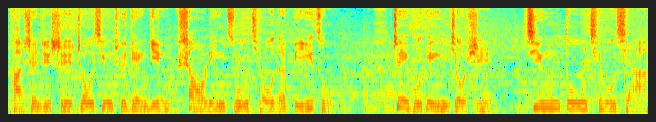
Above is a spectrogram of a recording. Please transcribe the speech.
它甚至是周星驰电影《少林足球》的鼻祖。这部电影就是《京都球侠》。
